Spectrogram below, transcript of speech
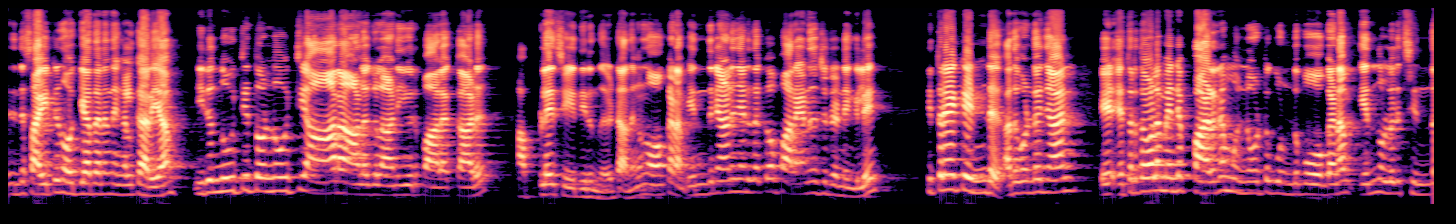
ഇതിന്റെ സൈറ്റ് നോക്കിയാൽ തന്നെ നിങ്ങൾക്കറിയാം ഇരുന്നൂറ്റി തൊണ്ണൂറ്റി ആറ് ആളുകളാണ് ഈ ഒരു പാലക്കാട് അപ്ലൈ ചെയ്തിരുന്നത് കേട്ടോ. നിങ്ങൾ നോക്കണം എന്തിനാണ് ഞാൻ ഇതൊക്കെ പറയണമെന്ന് വെച്ചിട്ടുണ്ടെങ്കിൽ ഇത്രയൊക്കെ ഉണ്ട്. അതുകൊണ്ട് ഞാൻ എത്രത്തോളം എന്റെ പഠനം മുന്നോട്ട് കൊണ്ടുപോകണം എന്നുള്ളൊരു ചിന്ത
